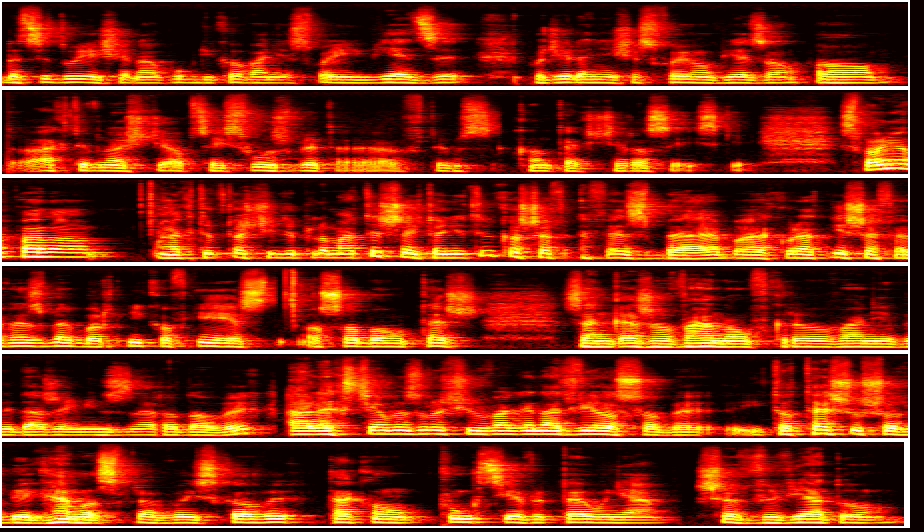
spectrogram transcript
decyduje się na opublikowanie swojej wiedzy, podzielenie się swoją wiedzą o aktywności obcej służby, w tym kontekście rosyjskiej. Wspomniał Pan o aktywności dyplomatycznej. To nie tylko szef FSB, bo akurat nie szef FSB Bortnikow nie jest osobą też zaangażowaną w kreowanie wydarzeń międzynarodowych, ale chciałbym zwrócić uwagę na dwie osoby i to też już odbiegamy od spraw wojskowych. Taką funkcję wypełnia szef wywiadu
